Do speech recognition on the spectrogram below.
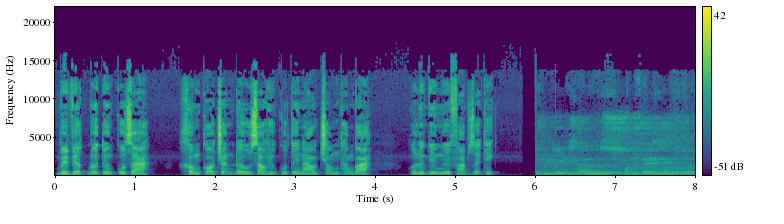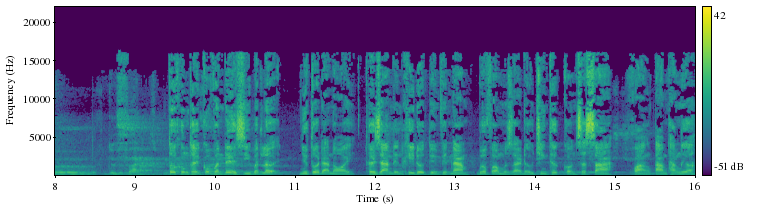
Về việc đội tuyển quốc gia không có trận đấu giao hữu quốc tế nào trong tháng 3, huấn luyện viên người Pháp giải thích. Tôi không thấy có vấn đề gì bất lợi. Như tôi đã nói, thời gian đến khi đội tuyển Việt Nam bước vào một giải đấu chính thức còn rất xa, khoảng 8 tháng nữa.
